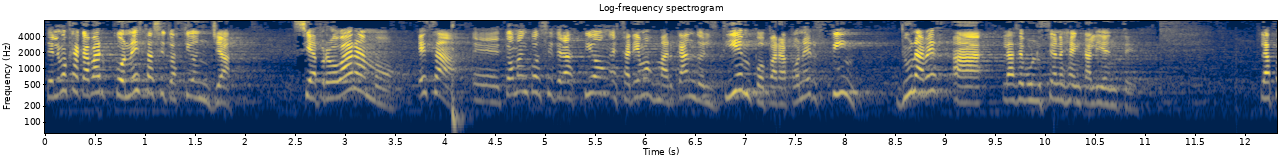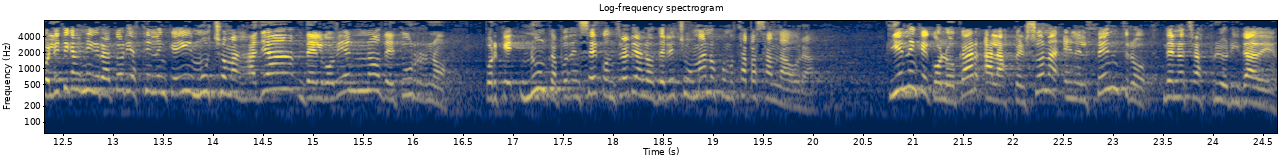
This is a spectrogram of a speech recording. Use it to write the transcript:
Tenemos que acabar con esta situación ya. Si aprobáramos esta eh, toma en consideración, estaríamos marcando el tiempo para poner fin de una vez a las devoluciones en caliente. Las políticas migratorias tienen que ir mucho más allá del gobierno de turno, porque nunca pueden ser contrarias a los derechos humanos como está pasando ahora. Tienen que colocar a las personas en el centro de nuestras prioridades.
